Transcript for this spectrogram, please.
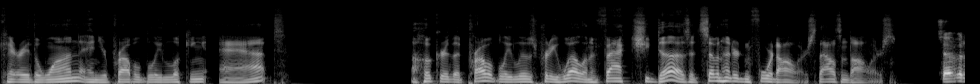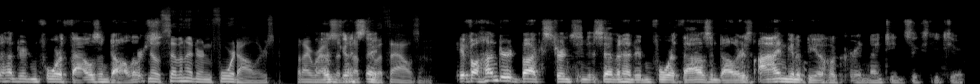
carry the one, and you're probably looking at a hooker that probably lives pretty well, and in fact, she does at seven hundred and four dollars, thousand dollars. Seven hundred and four thousand dollars. No, seven hundred and four dollars, but I rounded it up say- to a thousand. If a hundred bucks turns into seven hundred and four thousand dollars, I'm going to be a hooker in 1962.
